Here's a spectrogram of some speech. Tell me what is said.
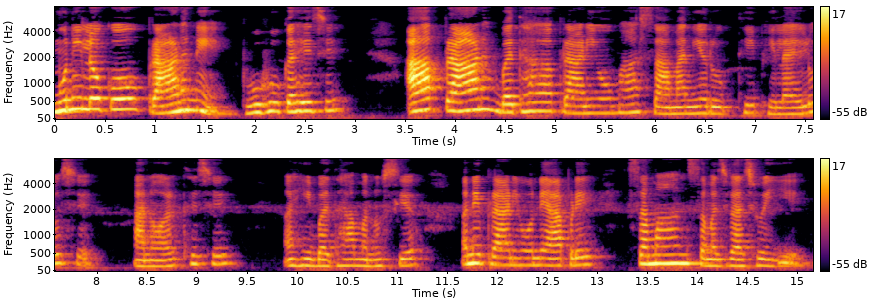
મુનિ લોકો પ્રાણને ભૂહુ કહે છે. આ પ્રાણ બધા પ્રાણીઓમાં સામાન્ય રૂપથી ફેલાયેલો છે. આનો અર્થ છે, અહીં બધા મનુષ્ય અને પ્રાણીઓને આપણે સમાન સમજવા જોઈએ.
